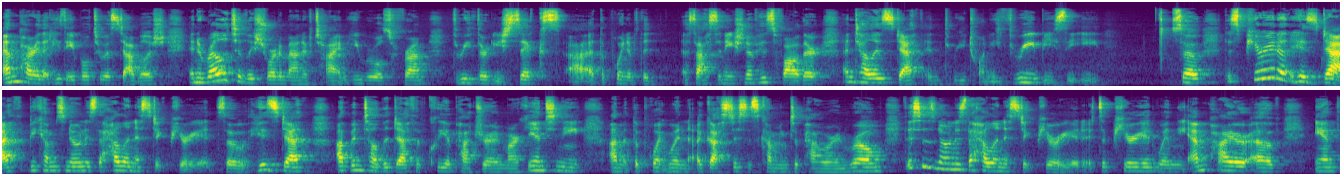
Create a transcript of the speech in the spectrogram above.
empire that he's able to establish in a relatively short amount of time, he rules from 336 uh, at the point of the assassination of his father until his death in 323 BCE. So this period of his death becomes known as the Hellenistic period. So his death up until the death of Cleopatra and Mark Antony um, at the point when Augustus is coming to power in Rome. This is known as the Hellenistic period. It's a period when the empire of and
